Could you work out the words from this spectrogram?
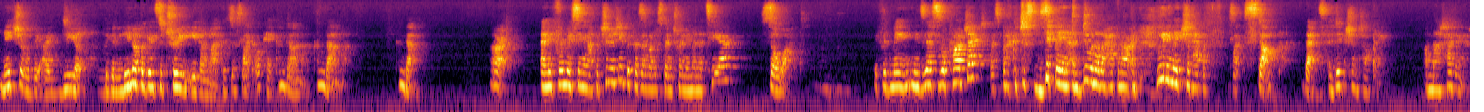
nature will be ideal. You can lean up against a tree, even like it's just like, okay, come down now, come down now, come down. All right. And if we're missing an opportunity because I'm going to spend 20 minutes here, so what? If it mean, means less of a project, that's, but I could just mm. zip in and do another half an hour and really make shit happen. It's like, stop. That's addiction talking. I'm not having it.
